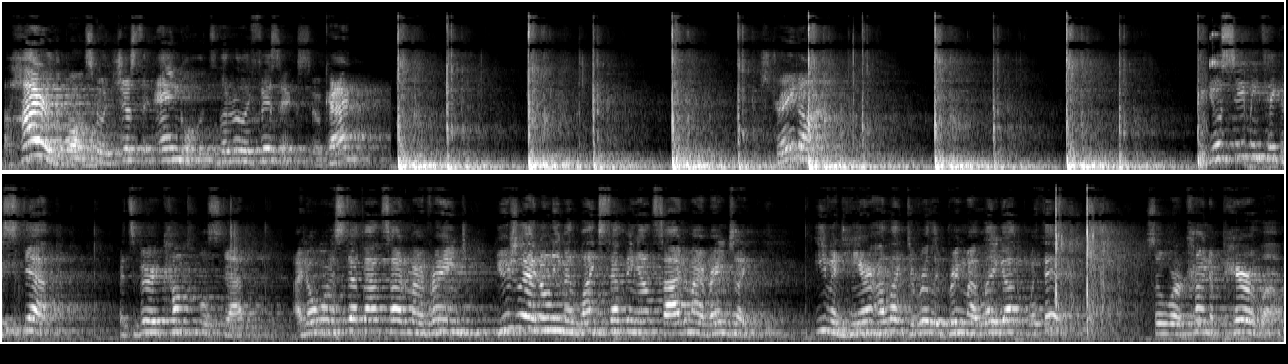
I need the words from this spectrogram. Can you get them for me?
the higher the ball. So it's just the angle. It's literally physics, okay? Straight on. You'll see me take a step. It's a very comfortable step. I don't want to step outside of my range. Usually I don't even like stepping outside of my range, like even here. I like to really bring my leg up with it. So we're kind of parallel.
